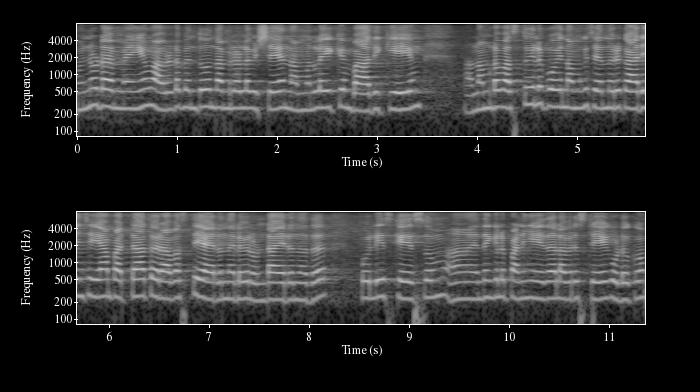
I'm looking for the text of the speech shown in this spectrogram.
മുന്നുടമയും അവരുടെ ബന്ധുവും തമ്മിലുള്ള വിഷയം നമ്മളിലേക്കും ബാധിക്കുകയും നമ്മുടെ വസ്തുവിൽ പോയി നമുക്ക് ചെന്നൊരു കാര്യം ചെയ്യാൻ പറ്റാത്ത ഒരവസ്ഥയായിരുന്നു നിലവിലുണ്ടായിരുന്നത് പോലീസ് കേസും എന്തെങ്കിലും പണി ചെയ്താൽ അവർ സ്റ്റേ കൊടുക്കും.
